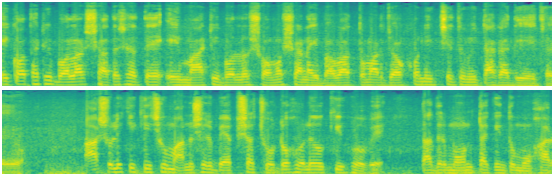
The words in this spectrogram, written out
এই কথাটি বলার সাথে সাথে এই মাটি বলল সমস্যা নাই বাবা তোমার যখন ইচ্ছে তুমি টাকা দিয়ে যাও আসলে কি কিছু মানুষের ব্যবসা ছোট হলেও কি হবে? তাদের মনটা কিন্তু মহার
